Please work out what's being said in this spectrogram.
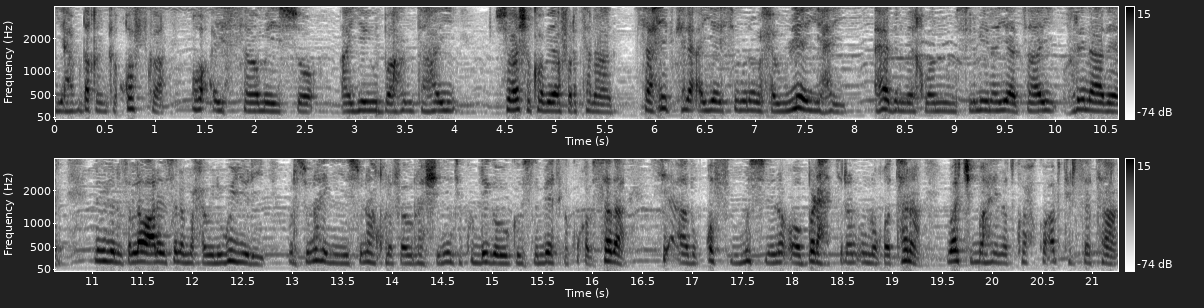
iyo habdhaqanka qofka oo ay saamayso ayay u baahan tahay su'aasha koob iyo afartanaad saaxiib kale ayaa isaguna waxa uu leeyahay aadan ma ikhwaanulmuslimiin ayaa tahay warin adeer nabigeenu sal allahu alay wasalam waxau inagu yidhi war sunnahayga iyo sunnaha khulafaa uraashidiinta ku dhiga oo gowsdambeedka ku qabsada si aad qof muslina oo barax tiran u noqotana waajib maaha inaad koox ku abtirsataa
